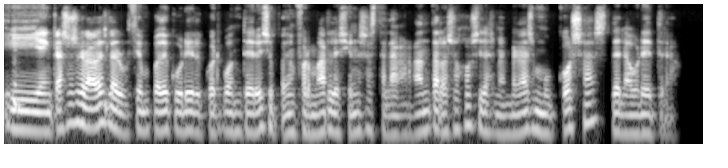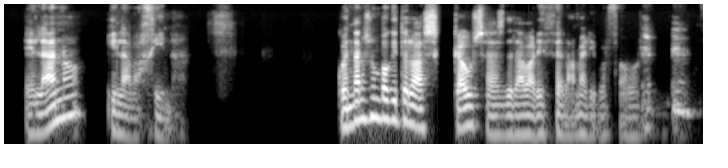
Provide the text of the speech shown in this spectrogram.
Y en casos graves, la erupción puede cubrir el cuerpo entero y se pueden formar lesiones hasta la garganta, los ojos y las membranas mucosas de la uretra, el ano y la vagina. Cuéntanos un poquito las causas de la varicela, Mary, por favor.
